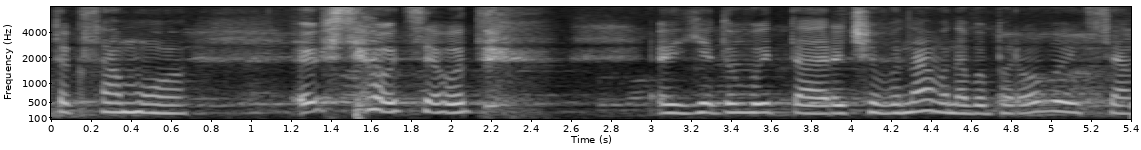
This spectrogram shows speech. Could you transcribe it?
так само е, вся оця от ядовита речовина, вона випаровується.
